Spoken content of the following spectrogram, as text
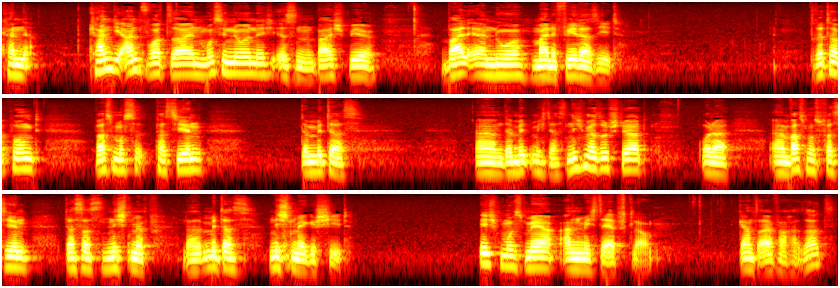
Kann, kann die Antwort sein, muss sie nur nicht, ist ein Beispiel, weil er nur meine Fehler sieht. Dritter Punkt, was muss passieren, damit das, ähm, damit mich das nicht mehr so stört? Oder äh, was muss passieren, dass das nicht mehr, damit das nicht mehr geschieht? ich muss mehr an mich selbst glauben. Ganz einfacher Satz.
